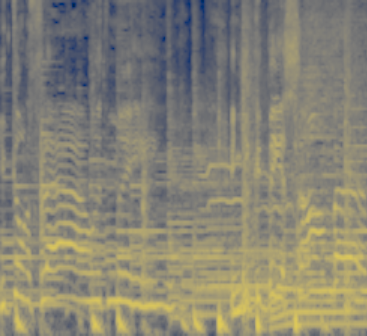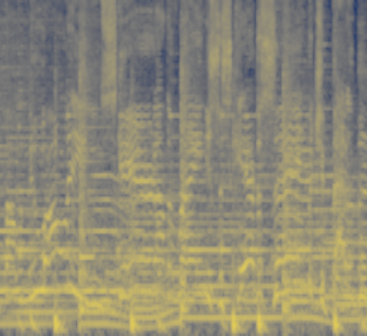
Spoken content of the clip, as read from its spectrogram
you're gonna fly a songbird from New Orleans, scared of the rain, you're so scared to sing. But you better believe,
